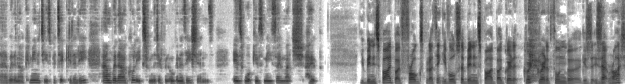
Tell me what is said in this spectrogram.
uh, within our communities, particularly, and with our colleagues from the different organisations, is what gives me so much hope. You've been inspired by frogs, but I think you've also been inspired by Greta, Gre- Greta Thunberg. Is, is that right?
